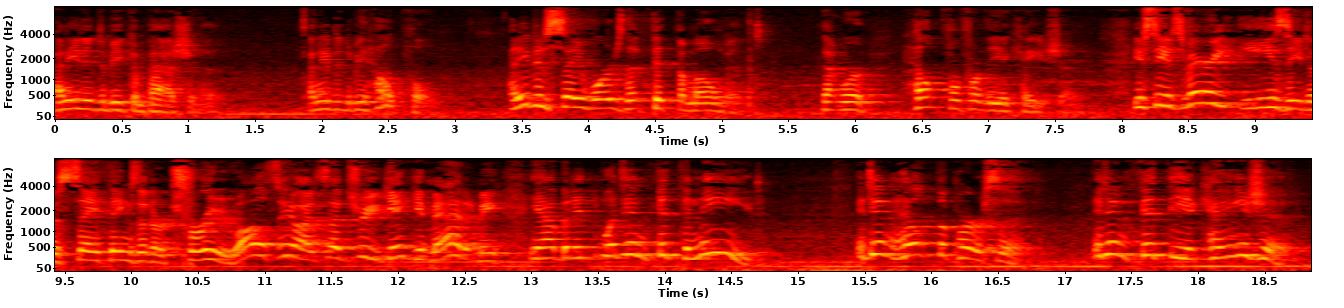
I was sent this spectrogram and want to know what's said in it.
I needed to be compassionate. I needed to be helpful. I needed to say words that fit the moment, that were helpful for the occasion. You see, it's very easy to say things that are true. Oh, see, I said true. You can't get mad at me. Yeah, but it, well, it didn't fit the need. It didn't help the person. It didn't fit the occasion.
